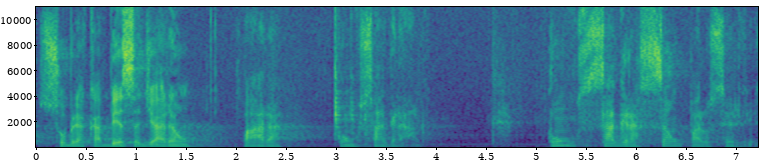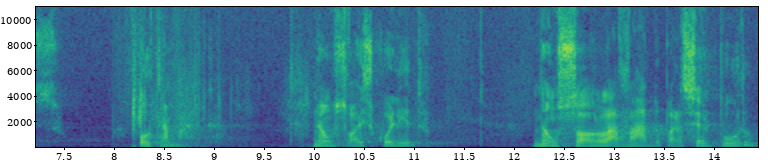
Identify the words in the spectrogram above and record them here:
sobre a cabeça de Arão para consagrá-lo. Consagração para o serviço. Outra marca. Não só escolhido, não só lavado para ser puro,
